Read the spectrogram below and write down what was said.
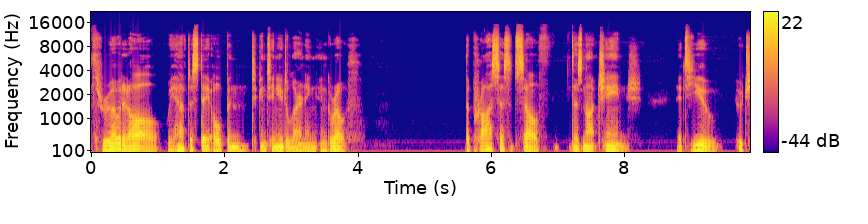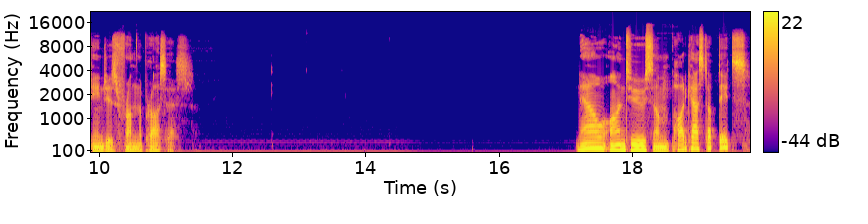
throughout it all, we have to stay open to continued learning and growth. The process itself does not change, it's you who changes from the process. Now, on to some podcast updates.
